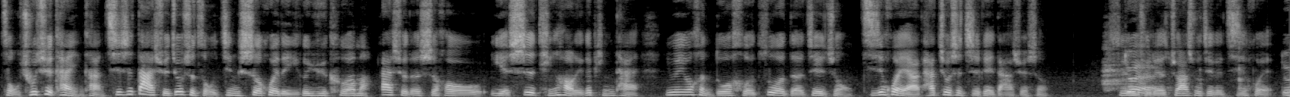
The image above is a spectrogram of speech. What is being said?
走出去看一看。其实大学就是走进社会的一个预科嘛。大学的时候也是挺好的一个平台，因为有很多合作的这种机会啊，它就是只给大学生。所以我觉得抓住这个机会。对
